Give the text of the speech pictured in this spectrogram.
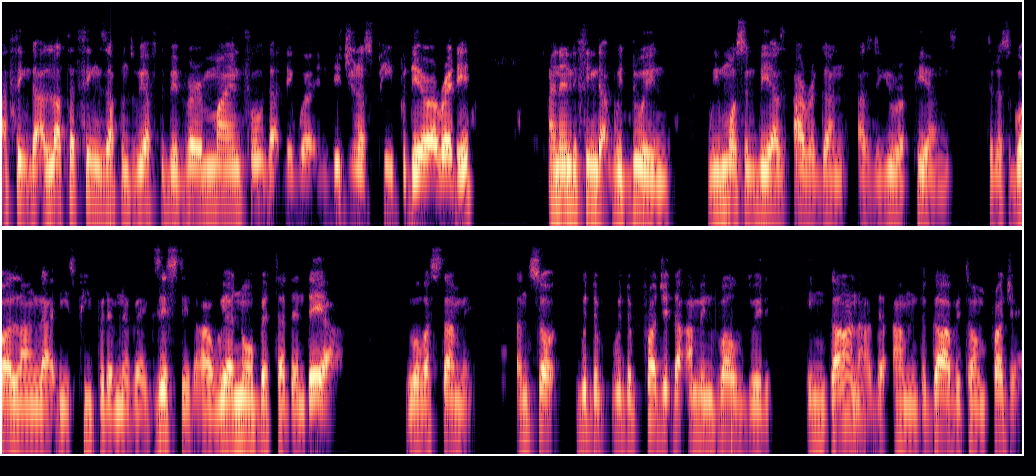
I think that a lot of things happens. We have to be very mindful that there were indigenous people there already, and anything that we're doing, we mustn't be as arrogant as the Europeans to just go along like these people that never existed, we are no better than they are. You understand me? And so with the with the project that I'm involved with in Ghana, the um the Garveytown project,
